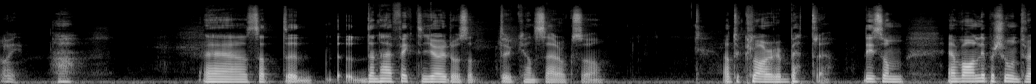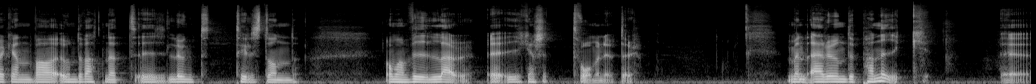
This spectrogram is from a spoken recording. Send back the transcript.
Oj. Eh, så att eh, den här effekten gör ju då så att du kan så här också att du klarar det bättre. Det är som en vanlig person tror jag kan vara under vattnet i lugnt tillstånd om man vilar eh, i kanske två minuter. Men Mm. är du under panik, eh,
